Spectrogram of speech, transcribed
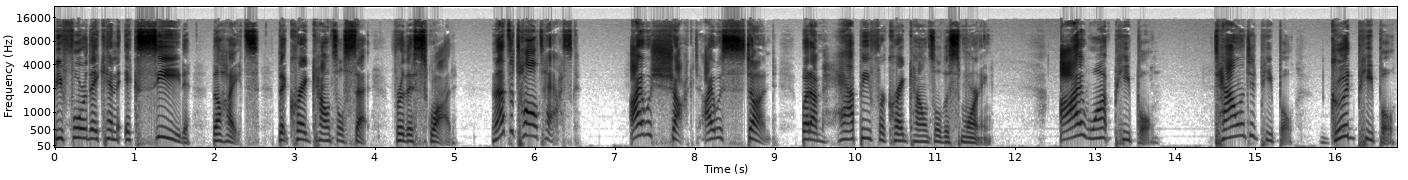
before they can exceed the heights that Craig Counsell set for this squad. And that's a tall task. I was shocked. I was stunned, but I'm happy for Craig Counsell this morning. I want people, talented people, good people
